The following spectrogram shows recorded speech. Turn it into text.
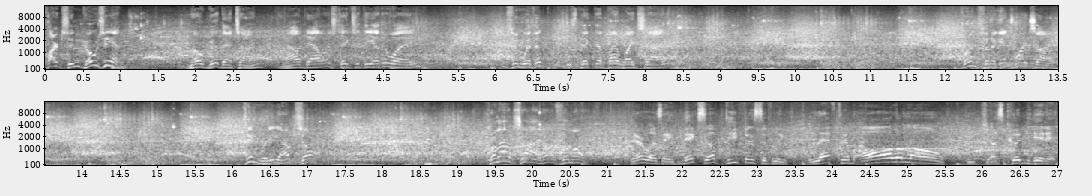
Clarkson goes in. No good that time. Now Dallas takes it the other way. Brunson with it. He's picked up by Whiteside. Brunson against Whiteside. Dinwiddie outside. From outside, off the mark. There was a mix-up defensively. Left him all alone. He just couldn't hit it.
